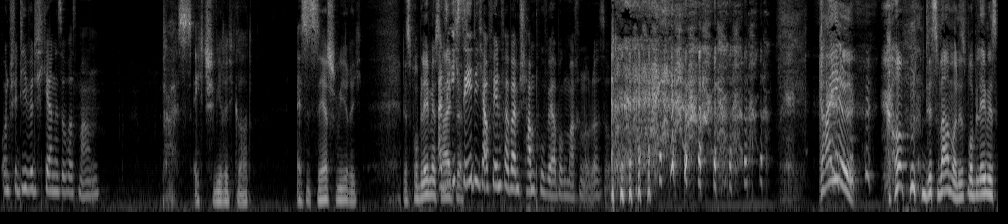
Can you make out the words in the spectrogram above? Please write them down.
und für die würde ich gerne sowas machen. das ist echt schwierig gerade. Es ist sehr schwierig. Das Problem ist Also halt. ich dass- sehe dich auf jeden Fall beim Shampoo Werbung machen oder so. Geil! Komm, das machen wir. Das Problem ist,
